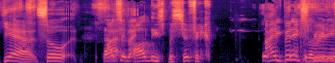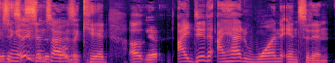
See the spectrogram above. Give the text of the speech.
Yeah, so That's I- an oddly specific. I've been thing for the radio to experiencing it since I was a kid. Uh, Yep. I did. I had one incident.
